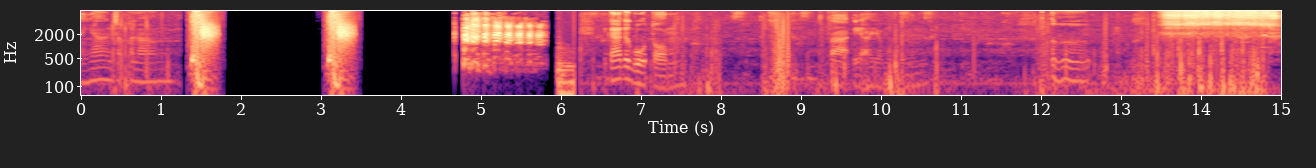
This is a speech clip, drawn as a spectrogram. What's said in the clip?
Ayan, dyan ka lang. Hindi ka nagagutom. Tae, ayaw mo din. Uh, Shhh.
